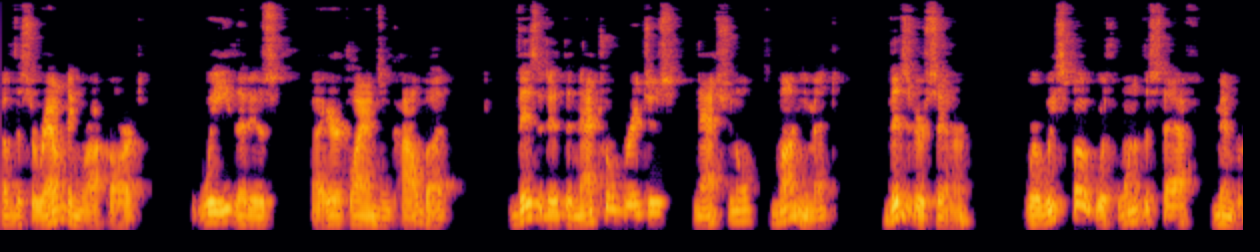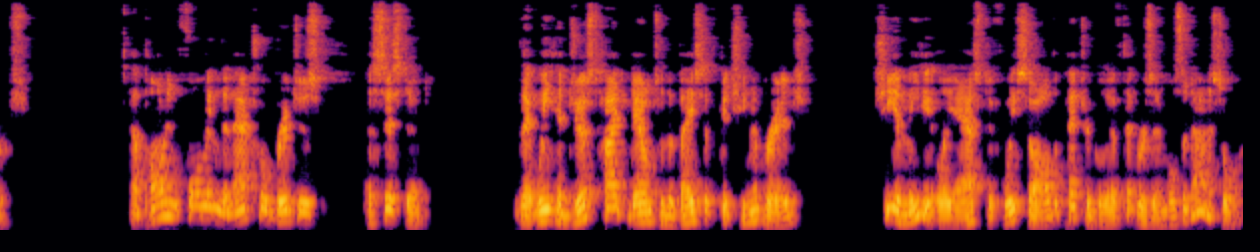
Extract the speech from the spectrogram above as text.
of the surrounding rock art, we, that is, uh, Eric Lyons and Kyle Butt, visited the Natural Bridges National Monument Visitor Center, where we spoke with one of the staff members. Upon informing the Natural Bridges assistant that we had just hiked down to the base of Kachina Bridge, she immediately asked if we saw the petroglyph that resembles a dinosaur.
